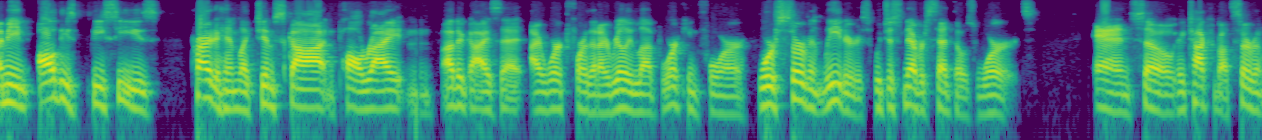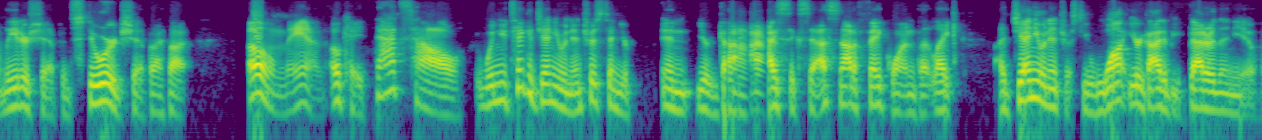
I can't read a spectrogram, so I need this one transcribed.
I mean, all these BCs prior to him, like Jim Scott and Paul Wright and other guys that I worked for that I really loved working for, were servant leaders. We just never said those words. And so they talked about servant leadership and stewardship. And I thought, oh man, okay, that's how when you take a genuine interest in your in your guy's success, not a fake one, but like a genuine interest. You want your guy to be better than you.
